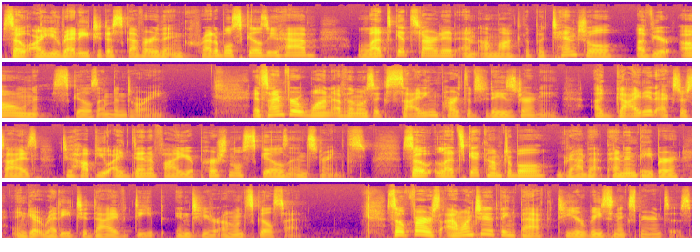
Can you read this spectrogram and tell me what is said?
So, are you ready to discover the incredible skills you have? Let's get started and unlock the potential of your own skills inventory. It's time for one of the most exciting parts of today's journey a guided exercise to help you identify your personal skills and strengths. So let's get comfortable, grab that pen and paper, and get ready to dive deep into your own skill set. So, first, I want you to think back to your recent experiences,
